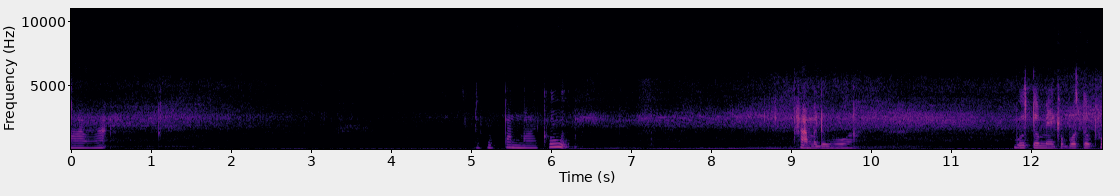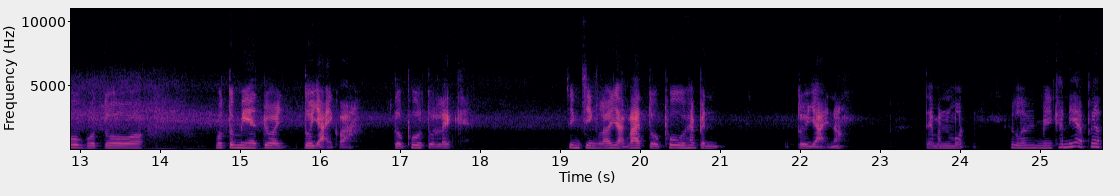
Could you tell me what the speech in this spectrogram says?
ม้า แล้วก็ปั้นม้าคู่พามาดูวัววัวตัวเมียกับวัวตัวผู้วัวตัววัวตัวเมียตัวตัวใหญ่กว่า ตัวผู้ตัวเล็ก จริง ๆ แล้วอยากได้ตัวผู้ให้เป็นตัวใหญ่เนาะแต่มันหมดก็เลยมีแค่นี้เพื่อน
